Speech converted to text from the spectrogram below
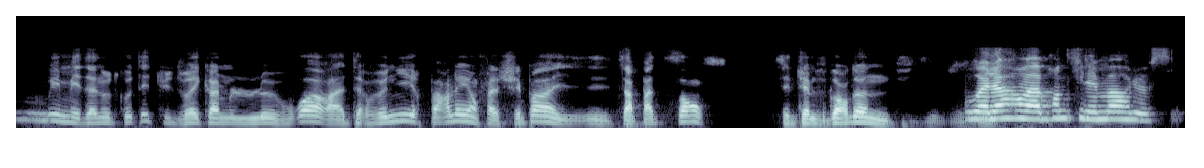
Oui, mais d'un autre côté, tu devrais quand même le voir intervenir, parler. Enfin, je sais pas, il- ça n'a pas de sens. C'est James Gordon. Ou alors, on va apprendre qu'il est mort, lui aussi.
